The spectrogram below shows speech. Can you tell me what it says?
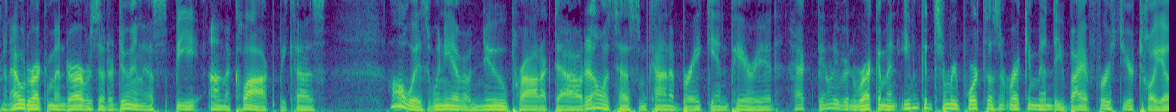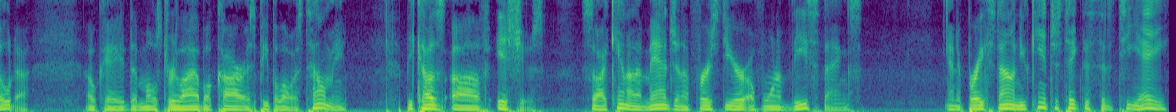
And I would recommend drivers that are doing this be on the clock because always when you have a new product out, it always has some kind of break in period. Heck, they don't even recommend, even Consumer Reports doesn't recommend you buy a first year Toyota, okay, the most reliable car, as people always tell me, because of issues. So I cannot imagine a first year of one of these things and it breaks down. You can't just take this to the TA.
